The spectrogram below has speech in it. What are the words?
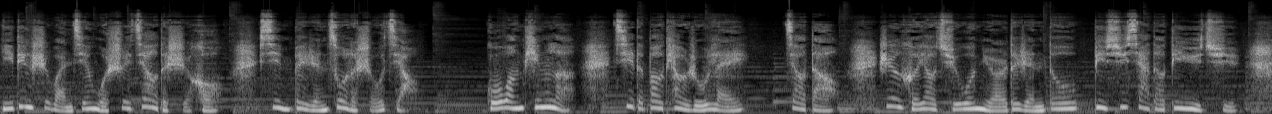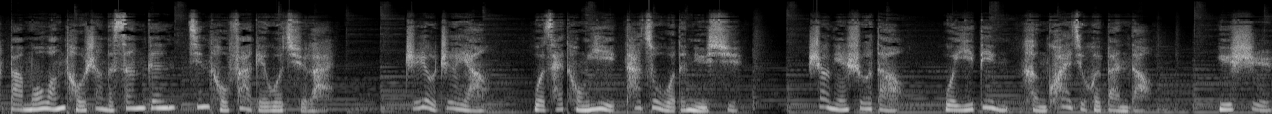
一定是晚间我睡觉的时候，信被人做了手脚。国王听了，气得暴跳如雷，叫道：“任何要娶我女儿的人都必须下到地狱去，把魔王头上的三根金头发给我取来。只有这样，我才同意他做我的女婿。”少年说道：“我一定很快就会办到。”于是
